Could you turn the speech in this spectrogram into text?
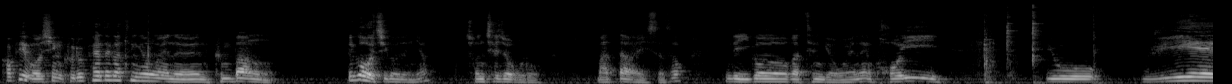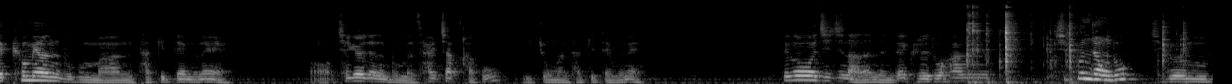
커피 머신 그룹 헤드 같은 경우에는 금방 뜨거워지거든요. 전체적으로 맞닿아 있어서. 근데 이거 같은 경우에는 거의 요 위에 표면 부분만 닿기 때문에 어, 체결되는 부분 살짝 하고 위쪽만 닿기 때문에 뜨거워지진 않았는데 그래도 한 10분 정도 지금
